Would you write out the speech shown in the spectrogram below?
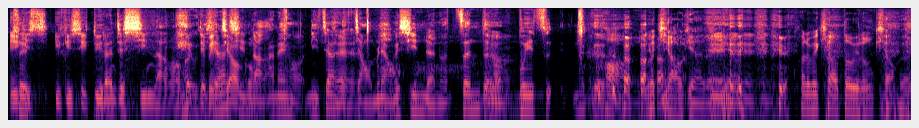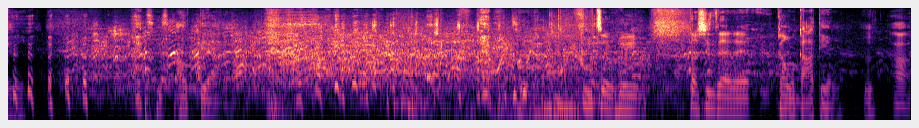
以尤其是尤其是对咱这新人哦，特别照顾。新。人安尼吼，你这样讲我们两个新人哦，真的哦不会是那个哈，你要翘起来的，看你要翘都有种翘不要紧。后边。傅正辉到现在呢，刚有家庭，嗯，哈，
